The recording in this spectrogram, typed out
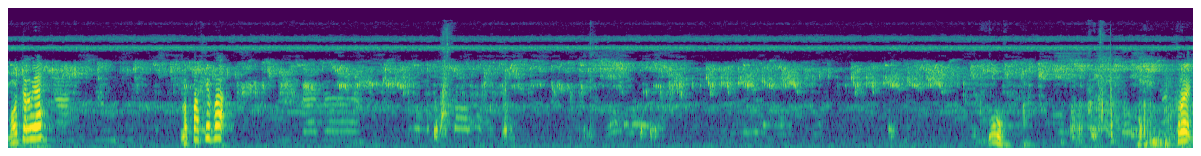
Ngocel ya? Lepas ya, Pak. Uh. Strike.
